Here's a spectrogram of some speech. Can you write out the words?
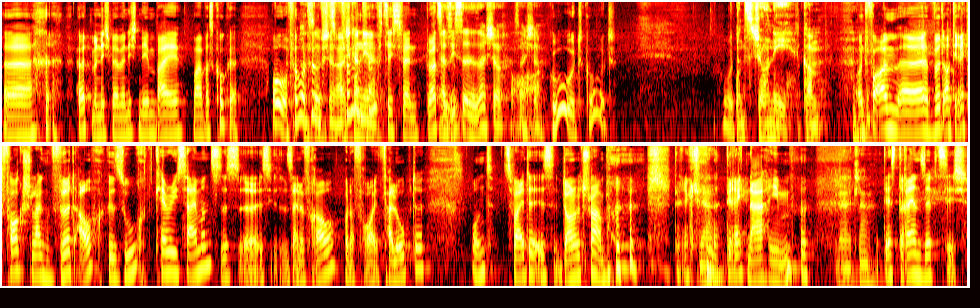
äh, hört man nicht mehr, wenn ich nebenbei mal was gucke. Oh, 55, stimmt. Aber ich kann dir- 55 Sven. Du hast Ja, siehst du, sag ich doch. Sag ich oh, doch. gut, gut. Uns Johnny, komm. Und vor allem äh, wird auch direkt vorgeschlagen, wird auch gesucht. Carrie Simons das, äh, ist seine Frau oder Frau, Verlobte. Und zweite ist Donald Trump. direkt, Ja. direkt nach ihm. Ja, klar. Der ist 73.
